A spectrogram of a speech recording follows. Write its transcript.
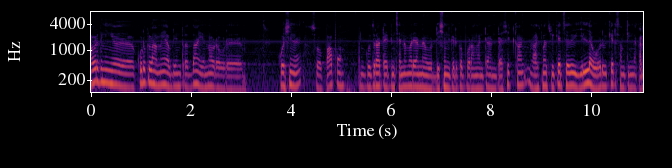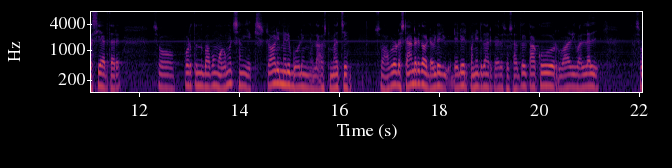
அவருக்கு நீங்கள் கொடுக்கலாமே அப்படின்றது தான் என்னோட ஒரு கொஷினு ஸோ பார்ப்போம். குஜராத் டைட்டன்ஸ் என்ன மாதிரியான ஒரு டிசிஷனுக்கு எடுக்க போகிறாங்கன்ட்டு and Rashid Khan last match wickets எதுவும் இல்லை. ஒரு விக்கெட் சம்திங் தான் கடைசியாக எடுத்தார். ஸோ பொறுத்து வந்து பார்ப்போம். Mohammed Shami extraordinary bowling last match so அவரோட ஸ்டாண்டர்டுக்கு அவர் டெலிவரி டெலிவரி பண்ணிட்டு தான் இருக்கார். ஸோ ஷர்துல் தாக்கூர் வாரி வள்ளல் ஸோ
